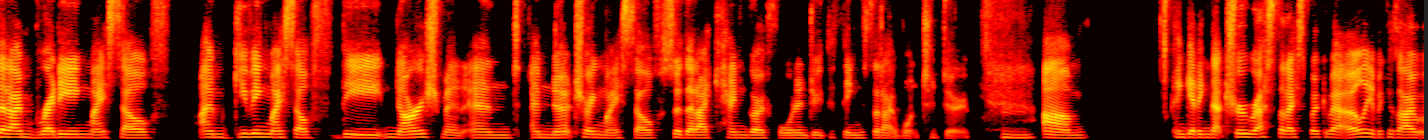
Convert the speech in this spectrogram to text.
that I'm readying myself. I'm giving myself the nourishment and and nurturing myself so that I can go forward and do the things that I want to do. Mm. Um, and getting that true rest that I spoke about earlier because I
